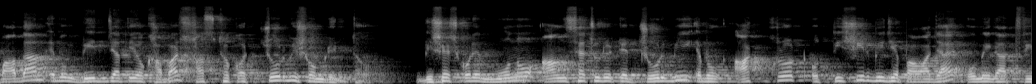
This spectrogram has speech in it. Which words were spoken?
বাদাম এবং বীজ জাতীয় খাবার স্বাস্থ্যকর চর্বি সমৃদ্ধ। বিশেষ করে মোনো আনস্যাচুরেটেড চর্বি এবং আখরোট ও তিসির বীজে পাওয়া যায় ওমেগা থ্রি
